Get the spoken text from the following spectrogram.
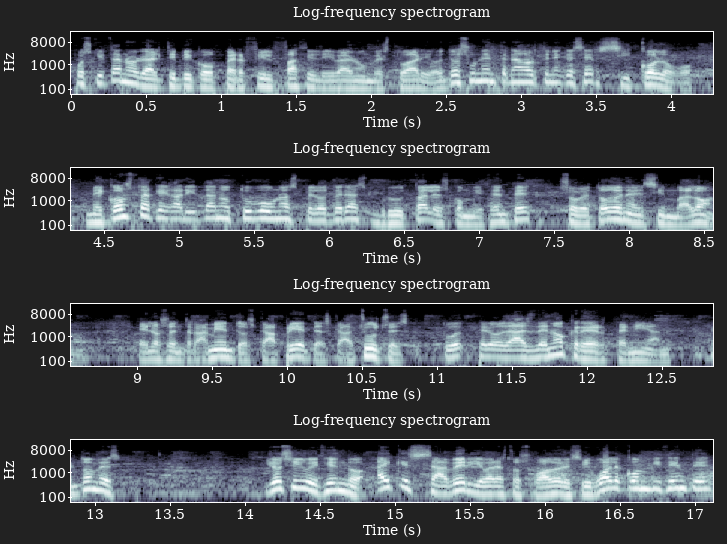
pues quizá no era el típico perfil fácil de llevar en un vestuario. Entonces un entrenador tiene que ser psicólogo. Me consta que Garitano tuvo unas peloteras brutales con Vicente, sobre todo en el sin balón. En los entrenamientos, caprietes, cachuches, pero las de no creer tenían. Entonces, yo sigo diciendo, hay que saber llevar a estos jugadores. Igual con Vicente,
